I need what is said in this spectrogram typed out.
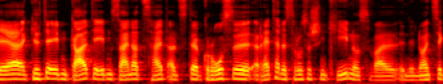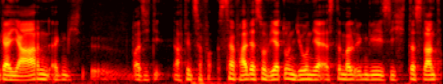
Der gilt ja eben, galt ja eben seinerzeit als der große Retter des russischen Kinos, weil in den 90er Jahren irgendwie äh, als ich die, nach dem Zerfall der Sowjetunion ja erst einmal irgendwie sich das Land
